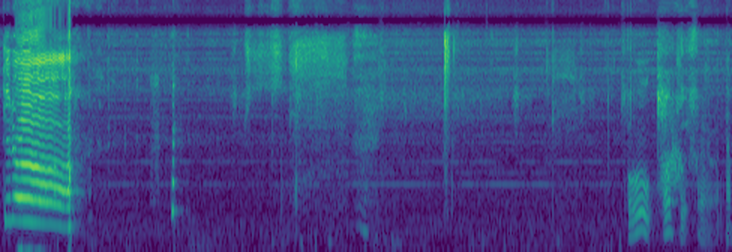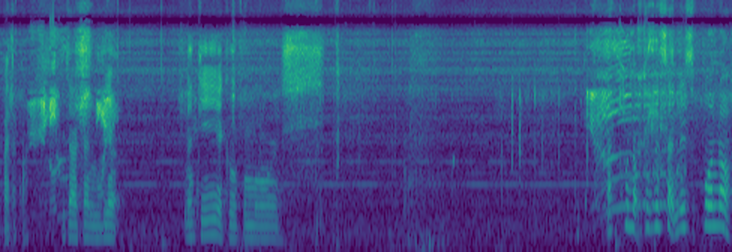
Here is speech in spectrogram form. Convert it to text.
Tidak. Okey. Uh, tak apa, tak apa. Kita akan biar nanti aku pemus Aku nak perbesar dia spawn lah.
